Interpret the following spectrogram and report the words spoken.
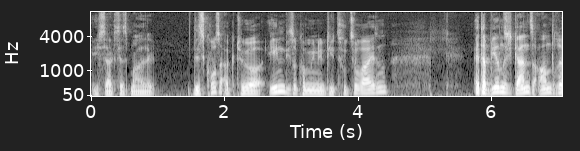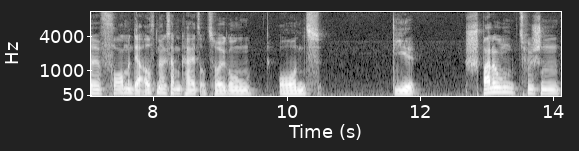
ich sage es jetzt mal, Diskursakteur in dieser Community zuzuweisen, etablieren sich ganz andere Formen der Aufmerksamkeitserzeugung und die Spannung zwischen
